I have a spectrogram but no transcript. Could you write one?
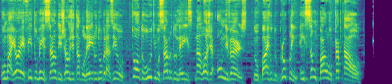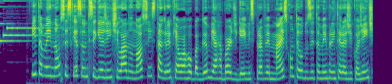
o maior evento mensal de jogos de tabuleiro no Brasil, todo último sábado do mês, na loja Omniverse, no bairro do Brooklyn, em São Paulo, capital. E também não se esqueçam de seguir a gente lá no nosso Instagram, que é o arroba gambiarraboardgames, para ver mais conteúdos e também para interagir com a gente.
